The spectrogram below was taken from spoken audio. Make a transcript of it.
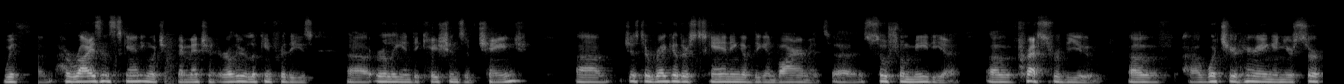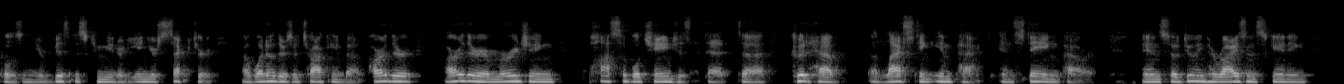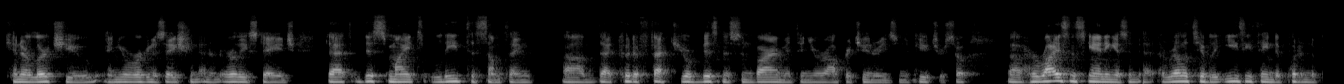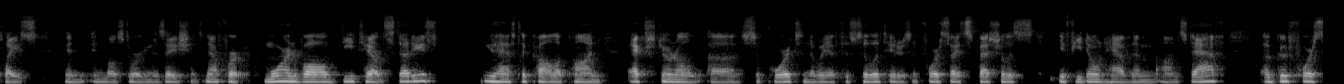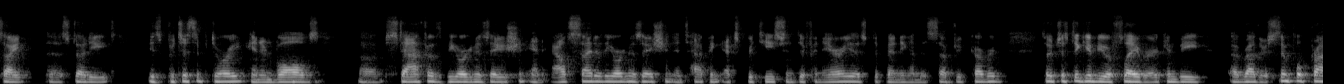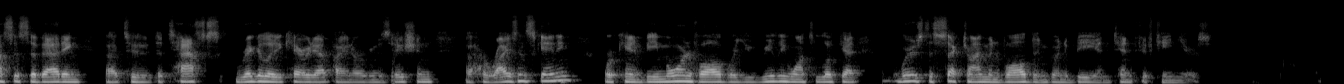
With um, horizon scanning, which I mentioned earlier, looking for these uh, early indications of change, uh, just a regular scanning of the environment, uh, social media, of press review, of what you're hearing in your circles, in your business community, in your sector, uh, what others are talking about. Are there are there emerging possible changes that uh, could have a lasting impact and staying power? And so, doing horizon scanning can alert you and your organization at an early stage that this might lead to something um, that could affect your business environment and your opportunities in the future. So, uh, horizon scanning is an, a relatively easy thing to put into place in, in most organizations. Now, for more involved, detailed studies, you have to call upon external uh, support in the way of facilitators and foresight specialists if you don't have them on staff. A good foresight uh, study is participatory and involves uh, staff of the organization and outside of the organization and tapping expertise in different areas depending on the subject covered. So just to give you a flavor, it can be a rather simple process of adding uh, to the tasks regularly carried out by an organization, uh, horizon scanning, or can be more involved where you really want to look at where's the sector I'm involved in going to be in 10, 15 years.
